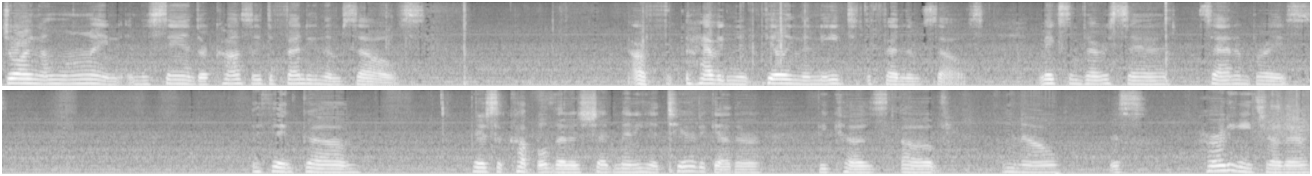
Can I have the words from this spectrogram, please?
drawing a line in the sand. Or constantly defending themselves or having the feeling the need to defend themselves. Makes them very sad sad embrace I think um, Here's a couple that has shed many a tear together because of, you know, this hurting each other.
